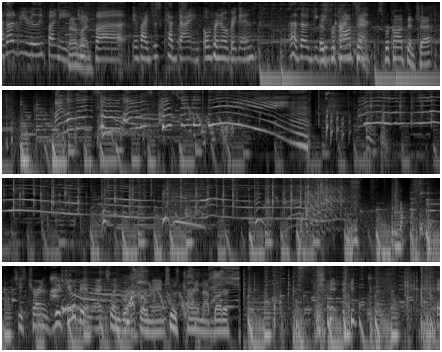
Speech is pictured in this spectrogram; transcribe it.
I thought it'd be really funny if uh, if I just kept dying over and over again. I thought that would be It's good for content. It's for content, chat. She's churning. Dude, she would be an excellent grappler, man. She was churning that butter. It- I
